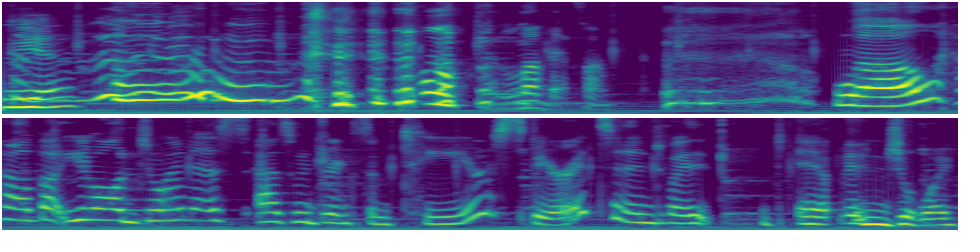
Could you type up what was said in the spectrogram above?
Yeah. Oh, I love that song. Well, how about you all join us as we drink some tea or spirits and enjoy eh, enjoy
